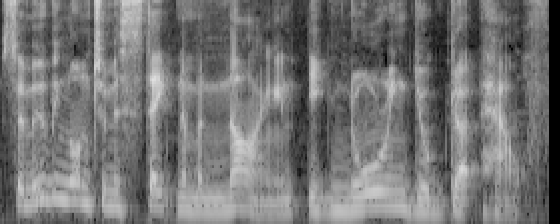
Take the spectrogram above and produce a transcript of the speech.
So, moving on to mistake number 9 ignoring your gut health.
